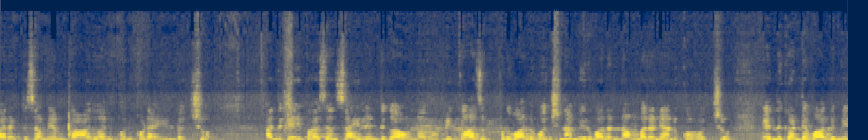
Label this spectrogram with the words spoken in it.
కరెక్ట్ సమయం కాదు అనుకొని కూడా అయ్యి ఉండొచ్చు అందుకే ఈ పర్సన్ సైలెంట్గా ఉన్నారు. బికాజ్ ఇప్పుడు వాళ్ళు వచ్చినా మీరు వాళ్ళని నమ్మరని అనుకోవచ్చు. ఎందుకంటే వాళ్ళు మీ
